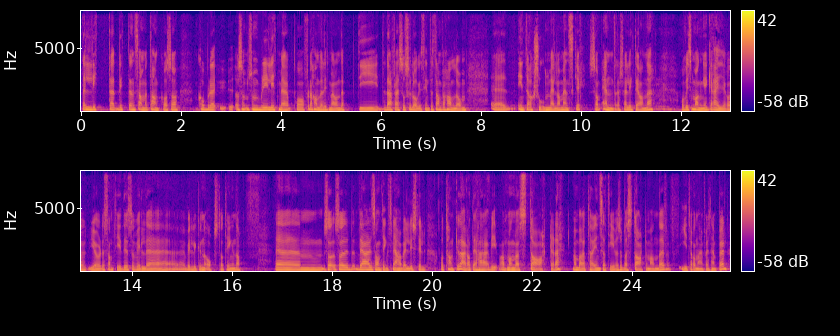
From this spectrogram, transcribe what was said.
Det er litt, det er litt den samme tanke også, koble, som, som, blir litt mer på For det handler litt mer om det, de, derfor er det sosiologisk interessant. for Det handler om eh, interaksjonen mellom mennesker som endrer seg litt. Grann. Og hvis mange greier å gjøre det samtidig, så vil det, vil det kunne oppstå ting. da. Ehm, så, så, Det er sånne ting som jeg har veldig lyst til. Og Tanken er at, her, at, man bare starter det. Man bare tar initiativet, så bare starter man det i Trondheim f.eks.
